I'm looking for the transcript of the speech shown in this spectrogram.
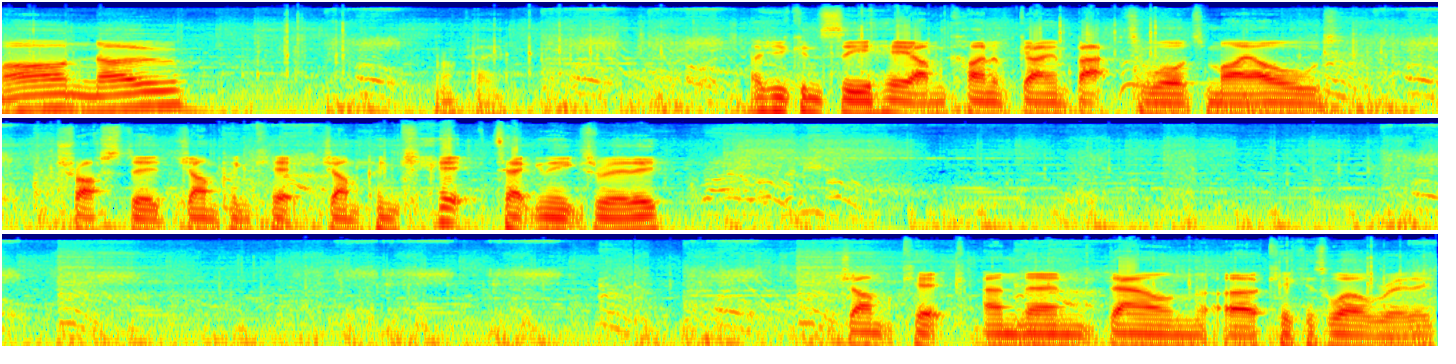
Come on, no. Okay. As you can see here, I'm kind of going back towards my old trusted jumping kick, jumping kick techniques really. jump kick and then down uh, kick as well, really.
